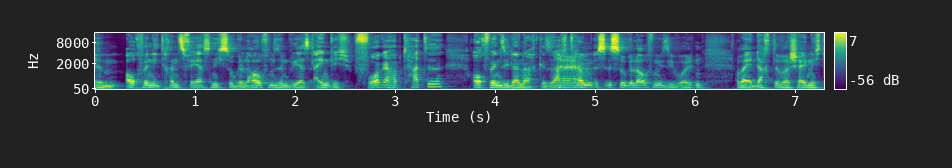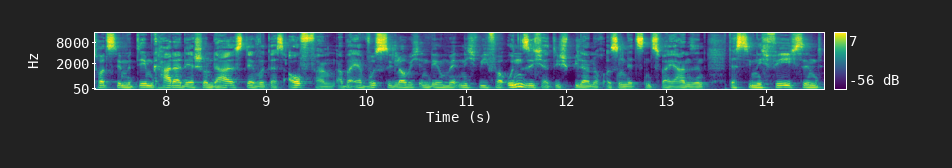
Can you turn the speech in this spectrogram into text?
ähm, auch wenn die Transfers nicht so gelaufen sind, wie er es eigentlich vorgehabt hatte, auch wenn sie danach gesagt Ja. haben, es ist so gelaufen, wie sie wollten, aber er dachte wahrscheinlich trotzdem mit dem Kader, der schon da ist, der wird das auffangen. Aber er wusste, glaube ich, in dem Moment nicht, wie verunsichert die Spieler noch aus den letzten zwei Jahren sind, dass sie nicht fähig sind,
